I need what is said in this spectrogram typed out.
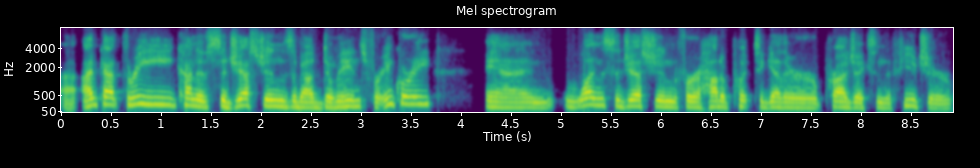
Uh, I've got three kind of suggestions about domains for inquiry and one suggestion for how to put together projects in the future.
